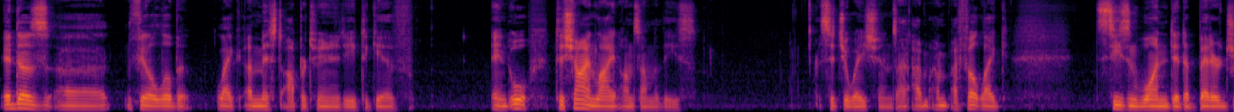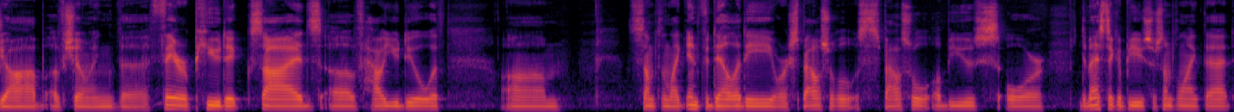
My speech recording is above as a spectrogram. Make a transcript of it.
it does uh, feel a little bit like a missed opportunity to give and oh, to shine light on some of these situations. I I, I felt like season one did a better job of showing the therapeutic sides of how you deal with um, something like infidelity or spousal spousal abuse or domestic abuse or something like that.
